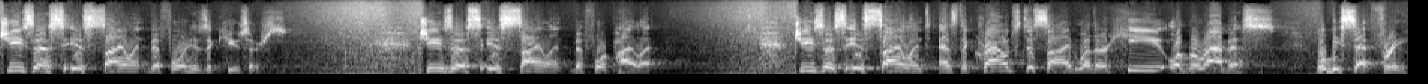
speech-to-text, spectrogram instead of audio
Jesus is silent before his accusers. Jesus is silent before Pilate. Jesus is silent as the crowds decide whether he or Barabbas will be set free.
